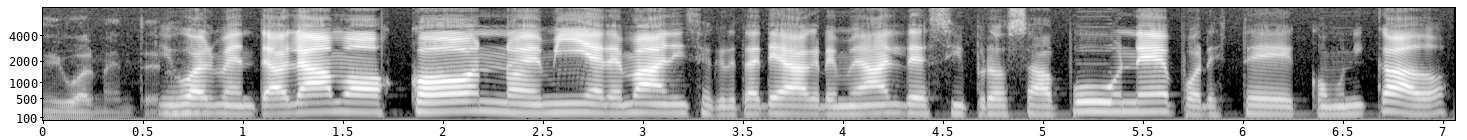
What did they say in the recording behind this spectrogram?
Igualmente. Igualmente, hablamos con Noemí Alemani, secretaria gremial de Ciprosa Pune, por este comunicado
